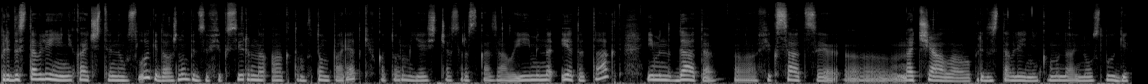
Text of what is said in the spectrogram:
предоставление некачественной услуги должно быть зафиксировано актом в том порядке, в котором я сейчас рассказала. И именно этот акт, именно дата э, фиксации э, начала предоставления коммунальной услуги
